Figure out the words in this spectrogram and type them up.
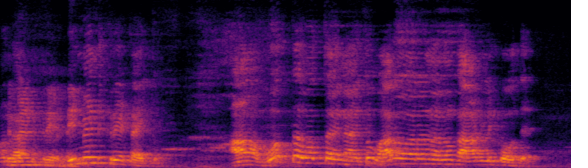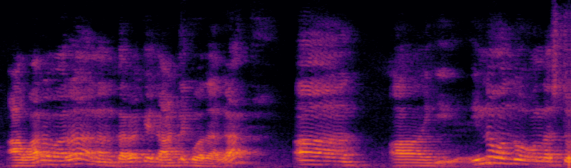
Demand create. ಡಿಮ್ಯಾಂಡ್ ಕ್ರಿಯೇಟ್ ಆಯ್ತು. ಆ ಹೋಗ್ತಾ ಹೋಗ್ತಾ ಏನಾಯ್ತು? ವಾರ ವಾರ ನಾನು ಆಡ್ಲಿಕ್ಕೆ ಹೋದೆ. ಆ ವಾರ ವಾರ ನಾನು ಕರಕೆಗೆ ಆಡ್ಲಿಕ್ಕೆ ಹೋದಾಗ ಇನ್ನೂ ಒಂದು, ಒಂದಷ್ಟು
